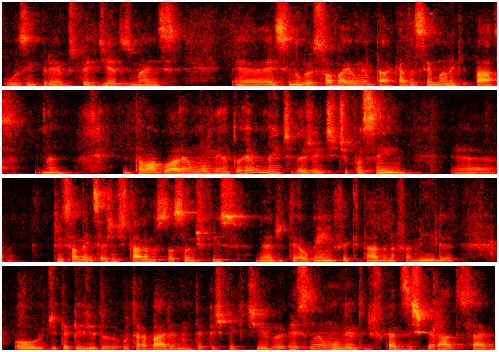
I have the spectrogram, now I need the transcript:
os empregos perdidos, mas é, esse número só vai aumentar cada semana que passa, né? Então agora é um momento realmente da gente, tipo assim, é, principalmente se a gente está numa situação difícil, né, de ter alguém infectado na família ou de ter perdido o trabalho e não ter perspectiva, esse não é um momento de ficar desesperado, sabe?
